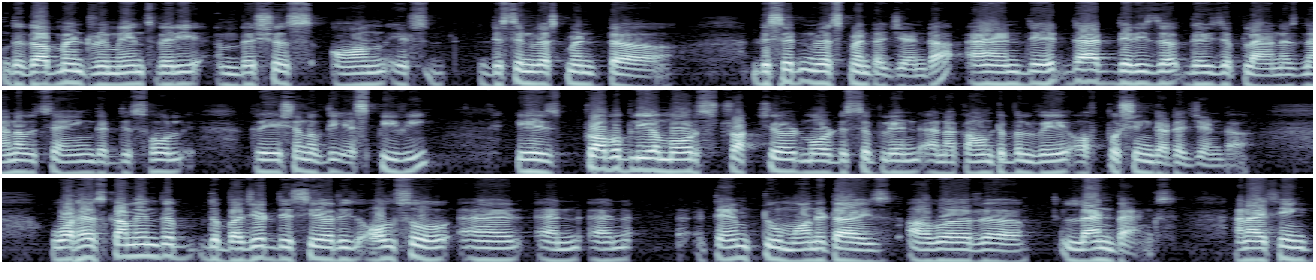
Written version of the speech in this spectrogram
the government remains very ambitious on its disinvestment uh, disinvestment agenda, and they, that there is a there is a plan. As Naina was saying, that this whole creation of the SPV is probably a more structured, more disciplined and accountable way of pushing that agenda. What has come in the, the budget this year is also an, an, an attempt to monetize our uh, land banks. And I think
